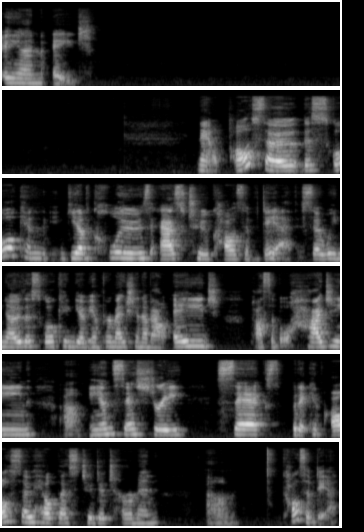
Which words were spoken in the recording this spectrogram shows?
and age. Now, also, the skull can give clues as to cause of death. So, we know the skull can give information about age, possible hygiene, um, ancestry, sex, but it can also help us to determine um, cause of death.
